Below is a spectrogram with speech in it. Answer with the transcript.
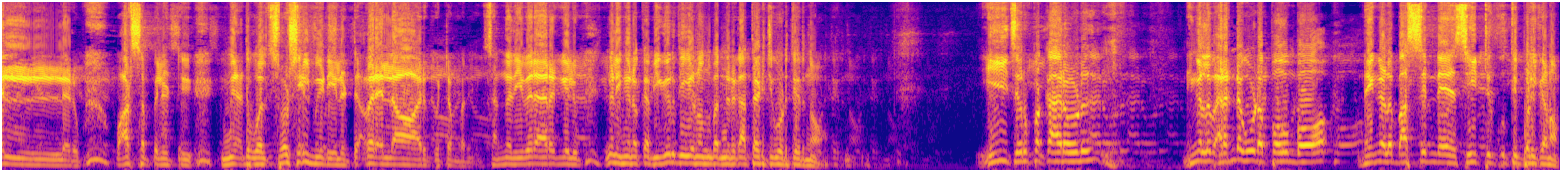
എല്ലാവരും വാട്സപ്പിലിട്ട് അതുപോലെ സോഷ്യൽ മീഡിയയിലിട്ട് അവരെല്ലാവരും കുറ്റം പറഞ്ഞു. സംഗതി ഇവരാരെങ്കിലും നിങ്ങൾ ഇങ്ങനെയൊക്കെ വികൃതി ചെയ്യണമെന്ന് പറഞ്ഞൊരു കത്തടിച്ചു കൊടുത്തിരുന്നോ? ഈ ചെറുപ്പക്കാരോട് നിങ്ങൾ വരന്റെ കൂടെ പോകുമ്പോ നിങ്ങൾ ബസ്സിന്റെ സീറ്റ് കുത്തിപ്പൊളിക്കണം.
